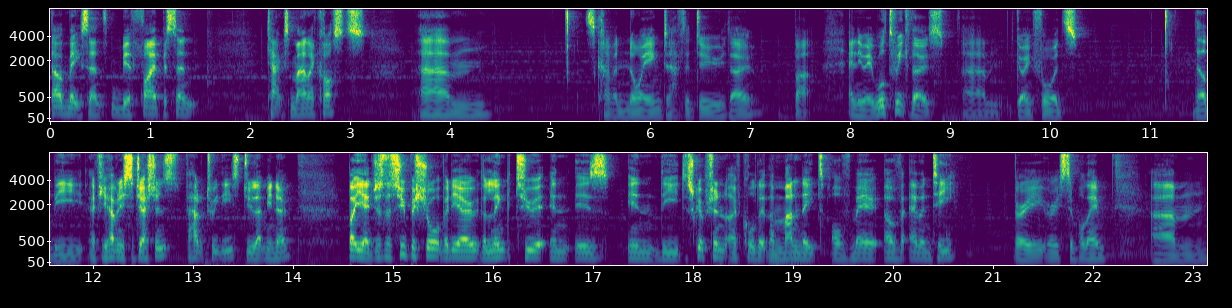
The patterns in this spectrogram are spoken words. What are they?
That would make sense. Maybe a 5% tax mana costs. Um, it's kind of annoying to have to do, though. But anyway, we'll tweak those um, going forwards. There'll be... If you have any suggestions for how to tweak these, do let me know. But yeah, just a super short video. The link to it in, is in the description. I've called it the Mandate of May of M&T. Very, very simple name. Um,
